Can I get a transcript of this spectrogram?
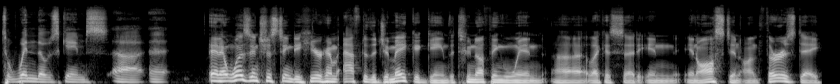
to win those games. Uh, uh, And it was interesting to hear him after the Jamaica game, the 2 0 win, uh, like I said, in, in Austin on Thursday,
